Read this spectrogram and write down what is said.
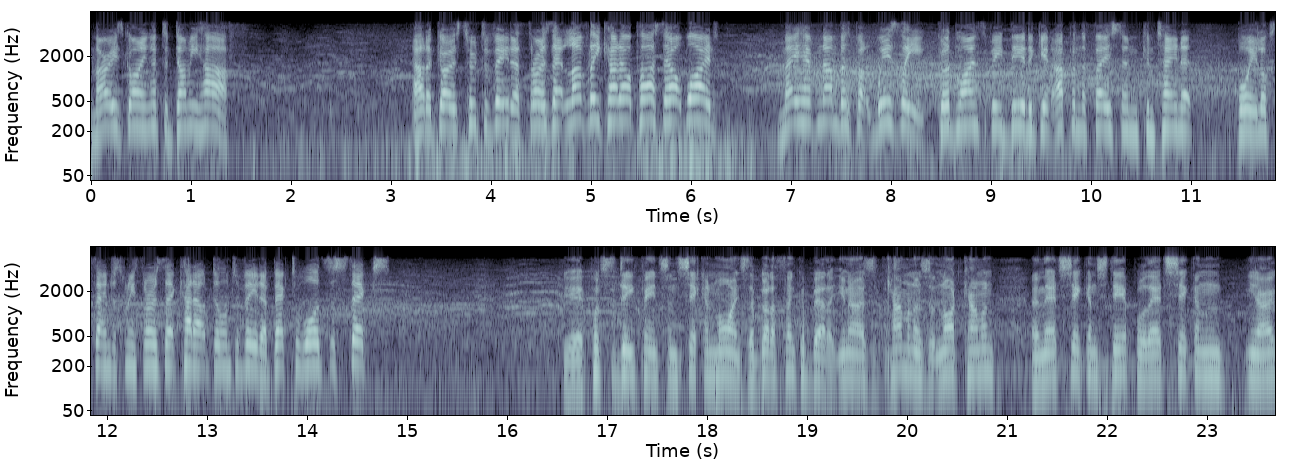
Murray's going into dummy half. Out it goes to Tavita. Throws that lovely cutout pass out wide. May have numbers, but Wesley, good line speed there to get up in the face and contain it. Boy, he looks dangerous when he throws that cutout, Dylan Tavita. Back towards the sticks. Yeah, it puts the defence in second minds. They've got to think about it. You know, is it coming? Is it not coming? And that second step or that second, you know,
